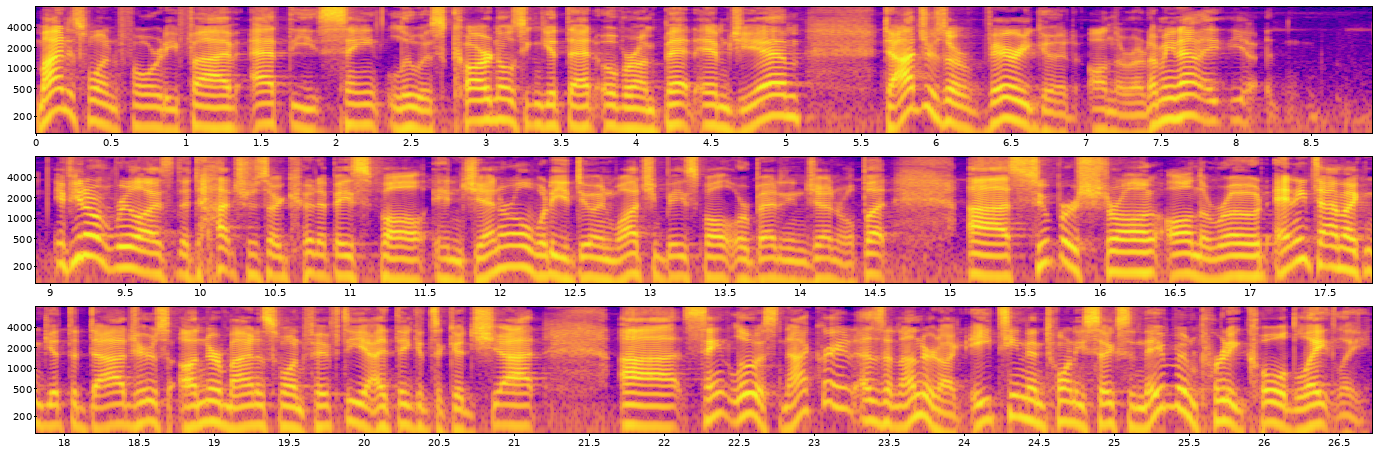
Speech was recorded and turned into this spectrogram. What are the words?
minus 145 at the St. Louis Cardinals. You can get that over on BetMGM. Dodgers are very good on the road. I mean, if you don't realize the Dodgers are good at baseball in general, what are you doing watching baseball or betting in general? But uh, super strong on the road. Anytime I can get the Dodgers under minus 150, I think it's a good shot. Uh, St. Louis, not great as an underdog, 18 and 26, and they've been pretty cold lately.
